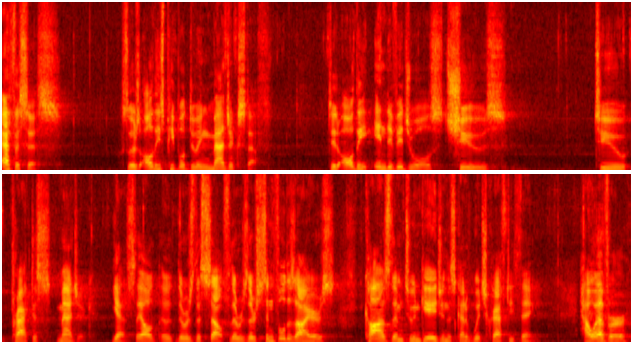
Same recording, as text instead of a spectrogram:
Ephesus. So there's all these people doing magic stuff. Did all the individuals choose to practice magic? Yes, they all, uh, there was the self, there was their sinful desires caused them to engage in this kind of witchcrafty thing. However,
